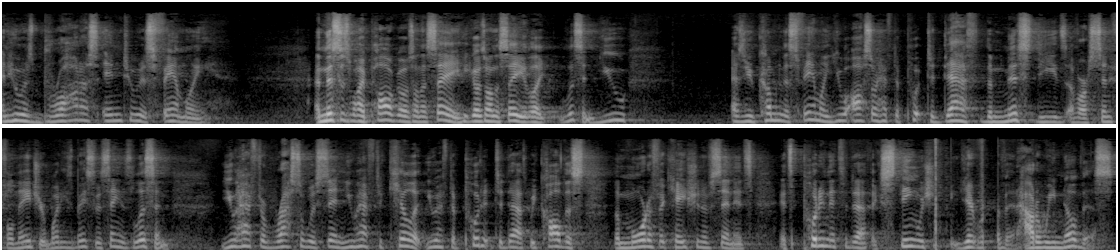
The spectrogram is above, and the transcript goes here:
and who has brought us into his family. And this is why Paul goes on to say, he goes on to say, like, listen, you as you come to this family, you also have to put to death the misdeeds of our sinful nature. What he's basically saying is listen, you have to wrestle with sin. You have to kill it. You have to put it to death. We call this the mortification of sin. It's, it's putting it to death, extinguishing it, get rid of it. How do we know this?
